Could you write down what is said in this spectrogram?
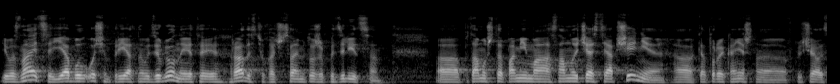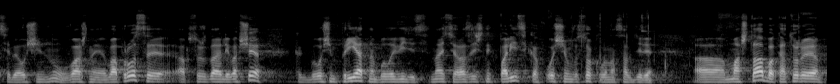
И вы знаете, я был очень приятно удивлен, и этой радостью хочу с вами тоже поделиться. А, потому что помимо основной части общения, а, которая, конечно, включала в себя очень ну, важные вопросы, обсуждали вообще, как бы очень приятно было видеть, знаете, различных политиков очень высокого, на самом деле, а, масштаба, которые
